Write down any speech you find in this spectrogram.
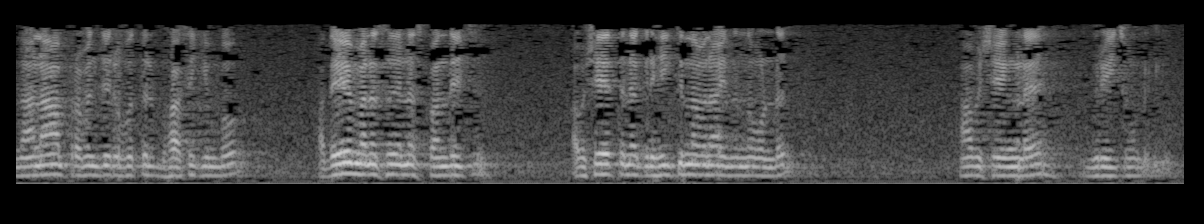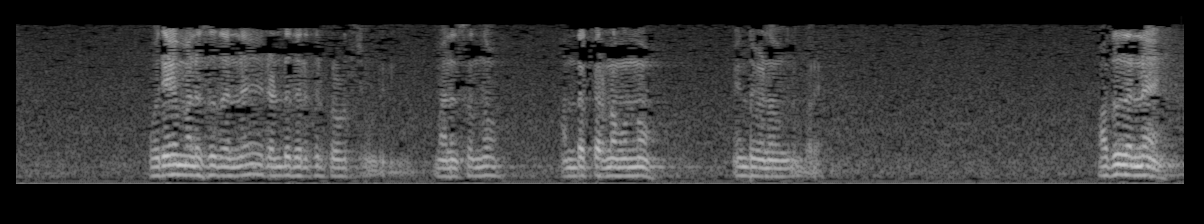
നാനാപ്രപഞ്ച രൂപത്തിൽ ഭാസിക്കുമ്പോൾ അതേ മനസ്സ് തന്നെ സ്പന്ദിച്ച് ആ ഗ്രഹിക്കുന്നവനായി നിന്നുകൊണ്ട് ആ വിഷയങ്ങളെ ഗ്രഹിച്ചുകൊണ്ടിരിക്കുന്നു ഒരേ മനസ്സ് തന്നെ രണ്ടു തരത്തിൽ പ്രവർത്തിച്ചുകൊണ്ടിരിക്കുന്നു. മനസ്സെന്നോ അന്ധക്കരണമെന്നോ എന്ത് വേണമെങ്കിലും പറയാം. അതുതന്നെ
